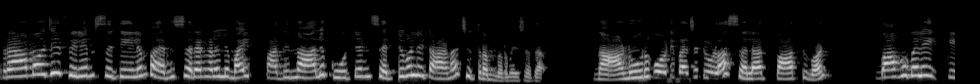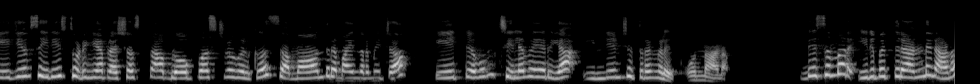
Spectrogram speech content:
രാമോജി ഫിലിം സിറ്റിയിലും പരിസരങ്ങളിലുമായി പതിനാല് കൂറ്റൻ സെറ്റുകളിട്ടാണ് ചിത്രം നിർമ്മിച്ചത്. നാനൂറ് കോടി ബജറ്റുള്ള Salaar part one Baahubali K G F series തുടങ്ങിയ പ്രശസ്ത ബ്ലോക്ക് ബസ്റ്ററുകൾക്ക് സമാന്തരമായി നിർമ്മിച്ച ഏറ്റവും ചിലവേറിയ ഇന്ത്യൻ ചിത്രങ്ങളിൽ ഒന്നാണ്. ഡിസംബർ ഇരുപത്തിരണ്ടിനാണ്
